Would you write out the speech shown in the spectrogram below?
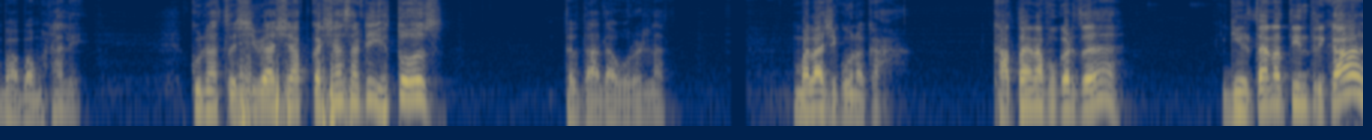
बाबा म्हणाले कुणाचं शिव्याशाप कशासाठी घेतोस? तर दादा ओरडलात मला शिकवू नका. खाताय ना फुकडचं गिळताना तीन त्रिकाळ?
